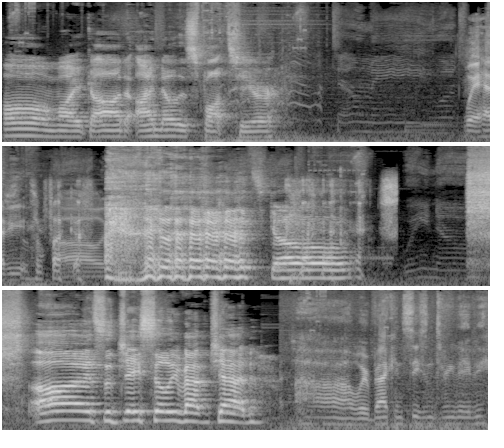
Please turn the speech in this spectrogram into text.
Oh my god, I know the spots here. Wait, have you? Oh, Let's go. oh, it's the J Silly map chat. Ah, we're back in season three, baby.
